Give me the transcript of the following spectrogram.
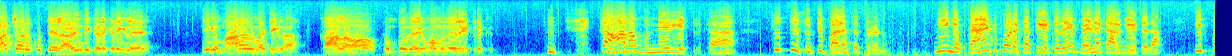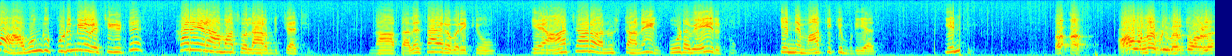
ஆச்சார குட்டையில அழுந்தி கிடக்குறீங்களே நீங்க மாறவே மாட்டீங்களா? காலம் ரொம்ப வேகமா முன்னேறிட்டு இருக்கு காலம் முன்னேறிட்டு இருக்கா சுத்தி சுத்தி பழசப்படணும் நீங்க பேண்ட் போட கத்துக்கிட்டதே வெள்ளைக்காரங்க கிட்டதான் இப்போ அவங்க குடுமைய வச்சுக்கிட்டு ஹரே ராமா சொல்ல ஆரம்பிச்சாச்சு. நான் தலை சாயிற வரைக்கும் என் ஆச்சார அனுஷ்டானம் என் கூடவே இருக்கும். என்னை மாத்திக்க முடியாது. என்ன இப்படி மிரட்டுவாங்களே?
